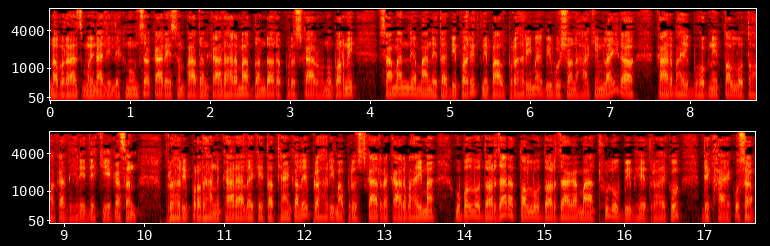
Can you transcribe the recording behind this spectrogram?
नवराज मैनाली लेख्नुहुन्छ कार्य सम्पादनका आधारमा दण्ड र पुरस्कार हुनुपर्ने सामान्य मान्यता विपरीत नेपाल प्रहरीमा विभूषण हाकिमलाई र कार्यवाही भोग्ने तल्लो तहका धेरै देखिएका छन्। प्रहरी प्रधान कार्यालयकै तथ्याङ्कले प्रहरीमा पुरस्कार र कार्यवाहीमा उपल्लो दर्जा र तल्लो दर्जामा ठूलो विभेद रहेको देखाएको छ।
